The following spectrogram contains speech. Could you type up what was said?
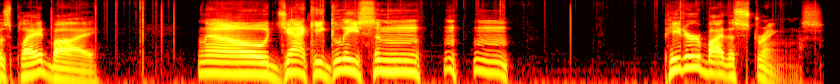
is played by No, Jackie Gleason. Peter by the strings.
